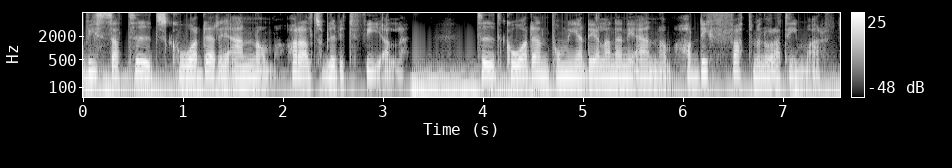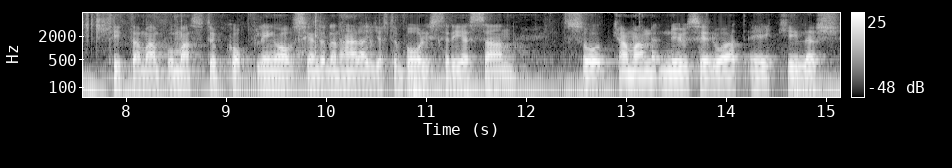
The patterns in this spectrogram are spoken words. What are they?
Vissa tidskoder i Anom har alltså blivit fel. Tidkoden på meddelanden i Anom har diffat med några timmar. Tittar man på mastuppkoppling avseende den här Göteborgsresan så kan man nu se då att A-Killers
